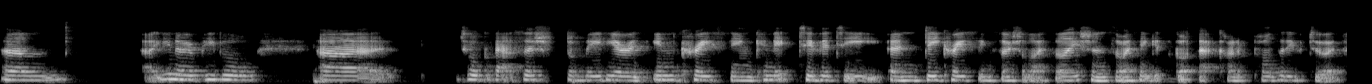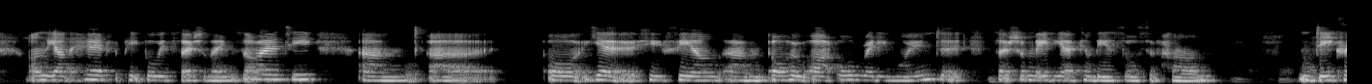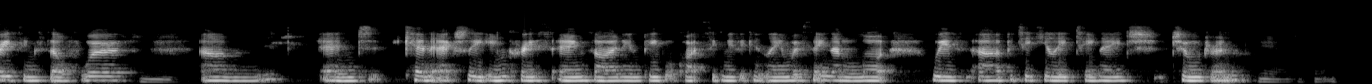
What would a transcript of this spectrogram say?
Um, uh, you know, people uh, talk about social media as increasing connectivity and decreasing social isolation. So I think it's got that kind of positive to it. On the other hand, for people with social anxiety, um, uh, or yeah, who feel um, or who are already wounded, social media can be a source of harm, Yeah, sure. Decreasing self worth Mm, um, and can actually increase anxiety in people quite significantly. And we've seen that a lot with uh, particularly teenage children. yeah.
